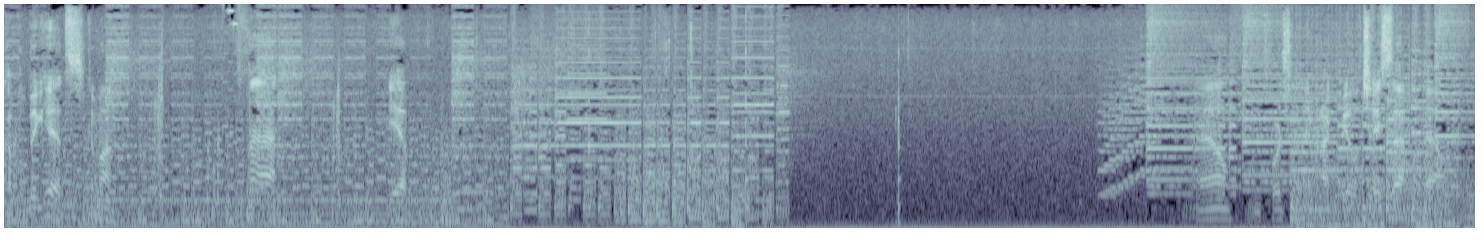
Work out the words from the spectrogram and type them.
Couple big hits, come on. yep. Well, unfortunately we're not going to be able to chase that one down.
